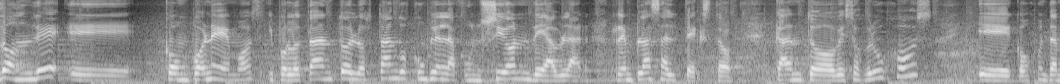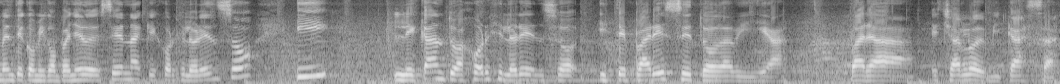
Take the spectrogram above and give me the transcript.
donde eh, componemos y por lo tanto los tangos cumplen la función de hablar, reemplaza el texto. Canto Besos Brujos eh, conjuntamente con mi compañero de escena que es Jorge Lorenzo y le canto a Jorge Lorenzo y te parece todavía para echarlo de mi casa.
